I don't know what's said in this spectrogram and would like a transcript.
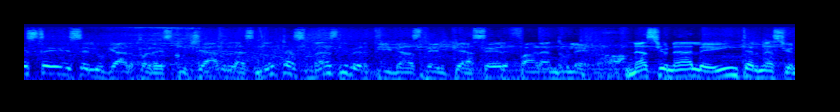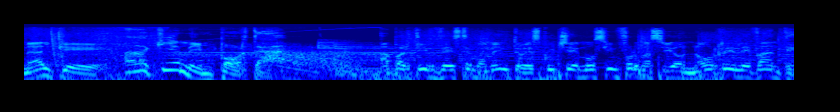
Este es el lugar para escuchar las notas más divertidas del quehacer farandulero, nacional e internacional que ¿a quién le importa? A partir de este momento escuchemos información no relevante,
